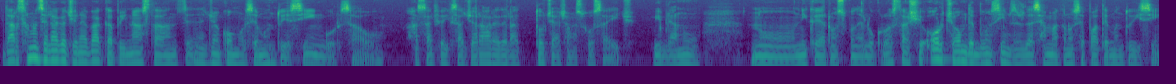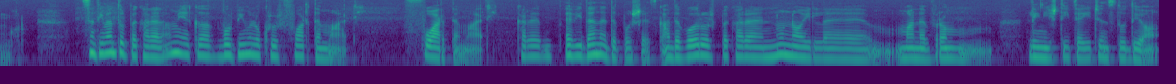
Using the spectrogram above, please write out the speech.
dar să nu înțeleagă cineva că prin asta înțelegem că omul se mântuie singur sau asta ar fi o exagerare de la tot ceea ce am spus aici. Biblia nu, nu nicăieri nu spune lucrul ăsta și orice om de bun simț își dă seama că nu se poate mântui singur. Sentimentul pe care l-am e că vorbim lucruri foarte mari, foarte mari, care evident ne depășesc, adevăruri pe care nu noi le manevrăm liniștiți aici în studio,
